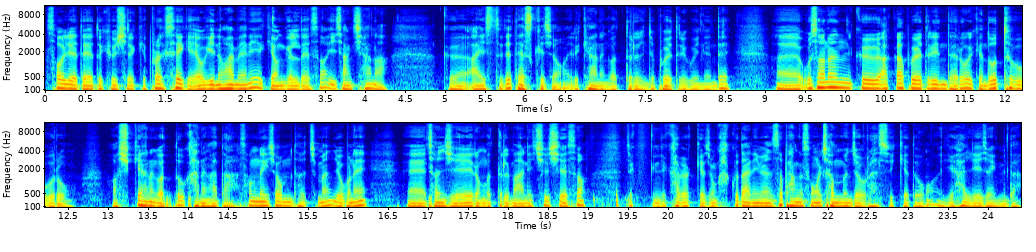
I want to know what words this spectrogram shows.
서울예대에도 교실 이렇게 프로젝트 3개 여기 있는 화면이 이렇게 연결돼서 이 장치 하나 그 아이스튜디오 데스크죠. 이렇게 하는 것들을 이제 보여드리고 있는데 에, 우선은 그 아까 보여드린 대로 이렇게 노트북으로 어, 쉽게 하는 것도 가능하다. 성능이 조금 더지만 요번에 에, 전시회 이런 것들을 많이 출시해서 이제, 이제 가볍게 좀 갖고 다니면서 방송을 전문적으로 할 수 있게도 이게 할 예정입니다.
